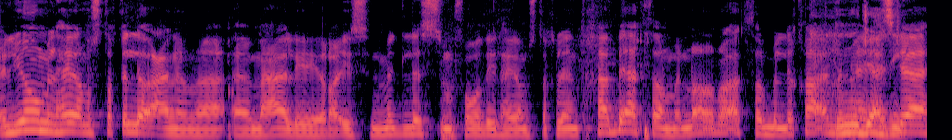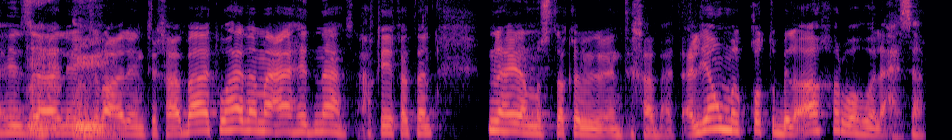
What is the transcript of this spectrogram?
اليوم الهيئة المستقلة أعلن آه، معالي رئيس المجلس مفوضي الهيئة المستقلة للانتخاب بأكثر من مرة أكثر من لقاء إنه جاهزين. جاهزة لإجراء الانتخابات وهذا ما عاهدناه حقيقة من الهيئة المستقلة للانتخابات. اليوم القطب الآخر وهو الأحزاب.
